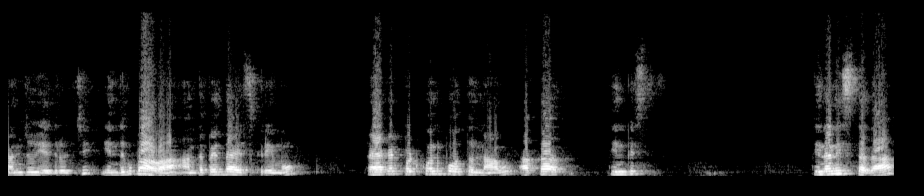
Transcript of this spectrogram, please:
అంజు ఎదురొచ్చి ఎందుకు బావా అంత పెద్ద ఐస్ క్రీము? ప్యాకెట్ పట్టుకొని పోతున్నావు. అక్క తినిపిస్ తిననిస్తుందా?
